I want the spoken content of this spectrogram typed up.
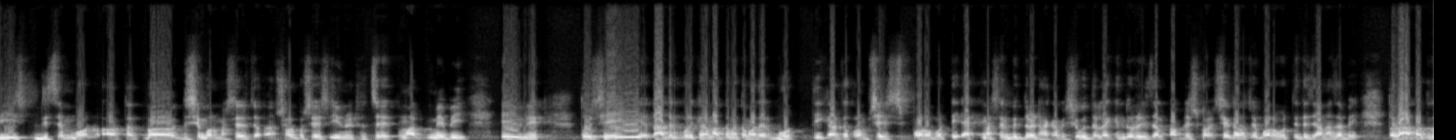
বিশ ডিসেম্বর, অর্থাৎ ডিসেম্বর মাসের সর্বশেষ ইউনিট হচ্ছে তোমার মেবি এই ইউনিট তো সেই, তাদের পরীক্ষার মাধ্যমে তোমাদের ভর্তি কার্যক্রম শেষ। পরবর্তী এক মাসের ভিতরে ঢাকা বিশ্ববিদ্যালয় কিন্তু রেজাল্ট পাবলিশ করে। সেটা হচ্ছে পরবর্তীতে জানা যাবে। তবে আপাতত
